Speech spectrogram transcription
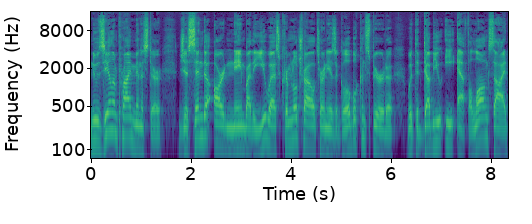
New Zealand Prime Minister Jacinda Ardern named by the U.S. criminal trial attorney as a global conspirator with the WEF alongside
